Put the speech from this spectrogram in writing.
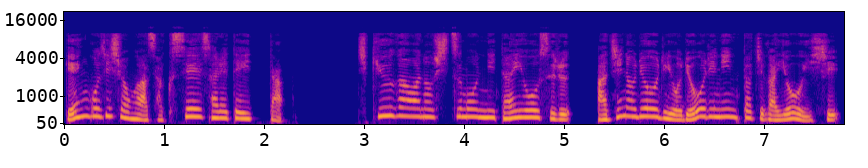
言語辞書が作成されていった。地球側の質問に対応する味の料理を料理人たちが用意し、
